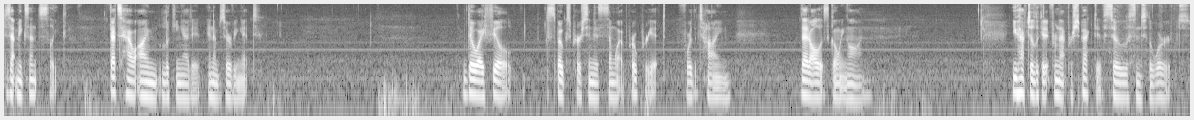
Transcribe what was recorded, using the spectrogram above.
Does that make sense? Like, that's how I'm looking at it and observing it. Though I feel the spokesperson is somewhat appropriate for the time that all is going on. You have to look at it from that perspective, so listen to the words.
